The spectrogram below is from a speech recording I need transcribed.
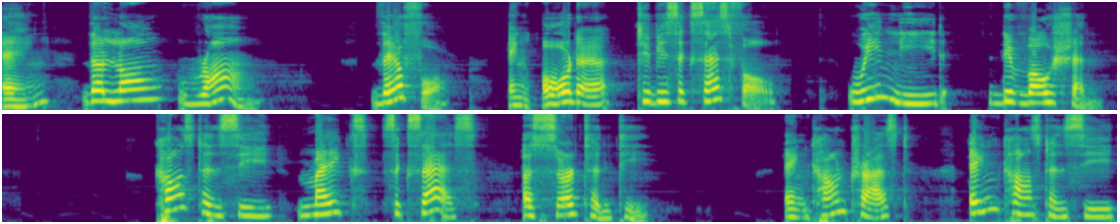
in the long run. Therefore, in order to be successful, we need devotion. Constancy makes success a certainty. In contrast, inconstancy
